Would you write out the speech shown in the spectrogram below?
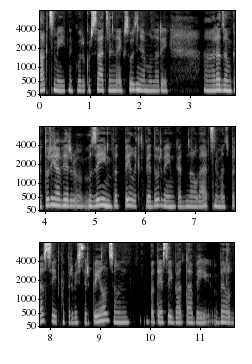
naktsmītne, kur, kur svētceļnieks uzņem un arī redzam, ka tur jau ir zīme pat pielikt pie durvīm, kad nav vērts nemaz prasīt, ka tur viss ir pilns, un patiesībā tā bija vēl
